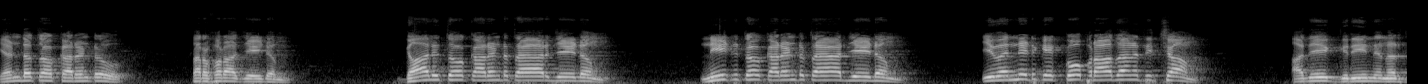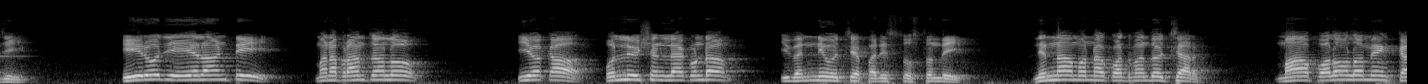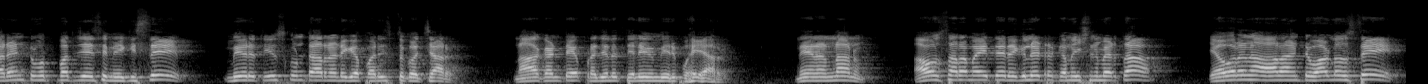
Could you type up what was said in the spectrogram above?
ఎండతో కరెంటు సరఫరా చేయడం గాలితో కరెంటు తయారు చేయడం నీటితో కరెంటు తయారు చేయడం ఇవన్నిటికి ఎక్కువ ప్రాధాన్యత ఇచ్చాం. అదే గ్రీన్ ఎనర్జీ. ఈరోజు ఎలాంటి మన ప్రాంతంలో ఈ యొక్క పొల్యూషన్ లేకుండా ఇవన్నీ వచ్చే పరిస్థితి వస్తుంది. నిన్న మొన్న కొంతమంది వచ్చారు. మా పొలంలో మేము కరెంటు ఉత్పత్తి చేసి మీకు ఇస్తే మీరు తీసుకుంటారని అడిగే పరిస్థితికి వచ్చారు. నాకంటే ప్రజలు తెలివి మీరిపోయారు. నేను అన్నాను అవసరమైతే రెగ్యులేటర్ కమిషన్ పెడతా. ఎవరైనా అలాంటి వాళ్ళు వస్తే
